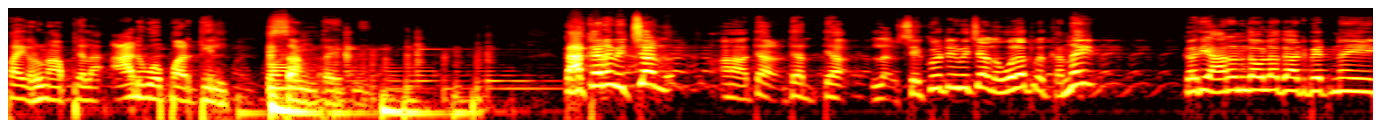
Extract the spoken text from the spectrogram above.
पाय घालून आपल्याला आडवं पाडतील सांगता येत नाही. काकानं विचारलं हा, त्या त्या त्या सेक्युरिटीने विचारलं ओळखलं का? नाही. कधी आरणगावला गाठ भेट नाही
